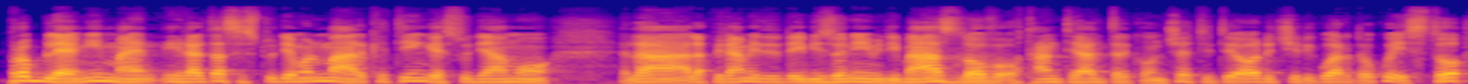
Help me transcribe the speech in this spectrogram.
problemi, ma in realtà se studiamo il marketing e studiamo la, la piramide dei bisogni di Maslow o tanti altri concetti teorici riguardo questo,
